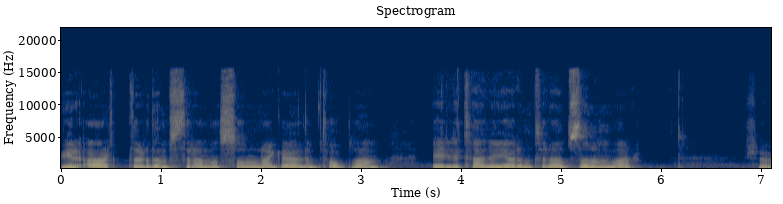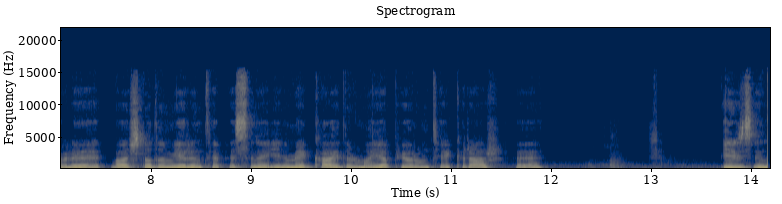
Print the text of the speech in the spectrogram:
bir arttırdım. Sıramın sonuna geldim. Toplam 50 tane yarım trabzanım var. Şöyle başladığım yerin tepesine ilmek kaydırma yapıyorum tekrar ve bir zincir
